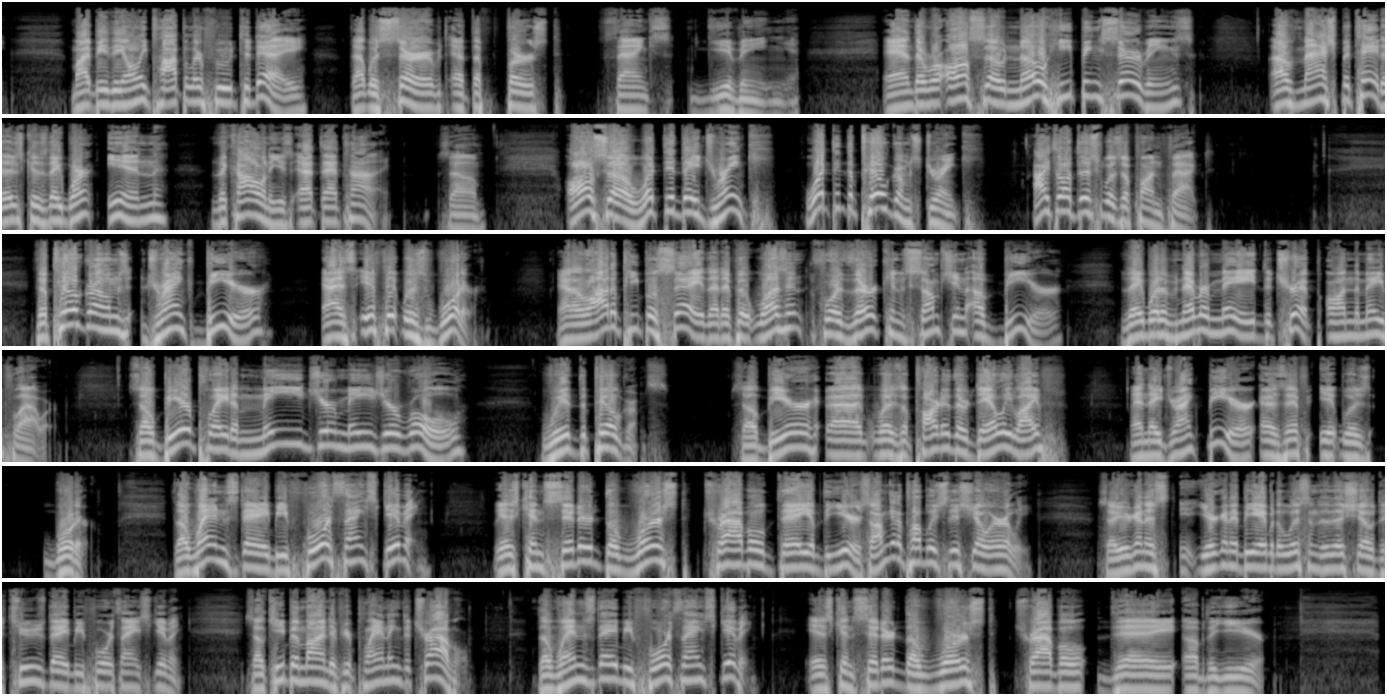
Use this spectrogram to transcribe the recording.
might be the only popular food today that was served at the first Thanksgiving. And there were also no heaping servings of mashed potatoes because they weren't in the colonies at that time. So, also, what did they drink? What did the pilgrims drink? I thought this was a fun fact. The pilgrims drank beer as if it was water. And a lot of people say that if it wasn't for their consumption of beer, they would have never made the trip on the Mayflower. So beer played a major, major role with the pilgrims. So beer uh, was a part of their daily life, and they drank beer as if it was water. The Wednesday before Thanksgiving is considered the worst travel day of the year. So I'm going to publish this show early. So you're going to you're going to be able to listen to this show the Tuesday before Thanksgiving. So keep in mind if you're planning to travel, the Wednesday before Thanksgiving is considered the worst travel day of the year.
